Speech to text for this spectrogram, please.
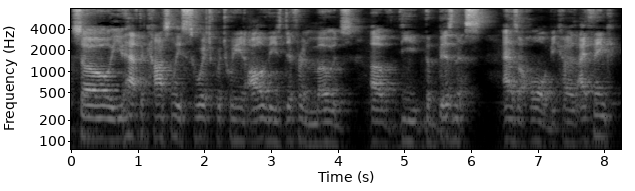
So you have to constantly switch between all of these different modes of the the business as a whole because I think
